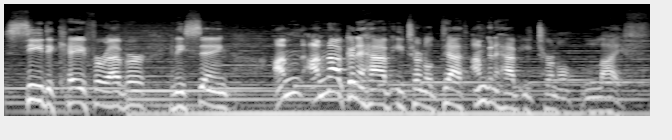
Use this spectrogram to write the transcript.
see decay forever, and he's saying, I'm, I'm not going to have eternal death, I'm going to have eternal life.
